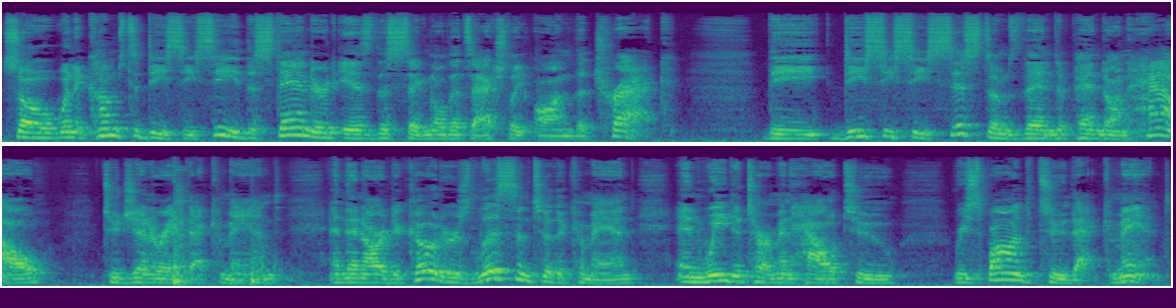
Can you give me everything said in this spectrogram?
So when it comes to DCC, the standard is the signal that's actually on the track. The DCC systems then depend on how to generate that command. And then our decoders listen to the command and we determine how to respond to that command.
